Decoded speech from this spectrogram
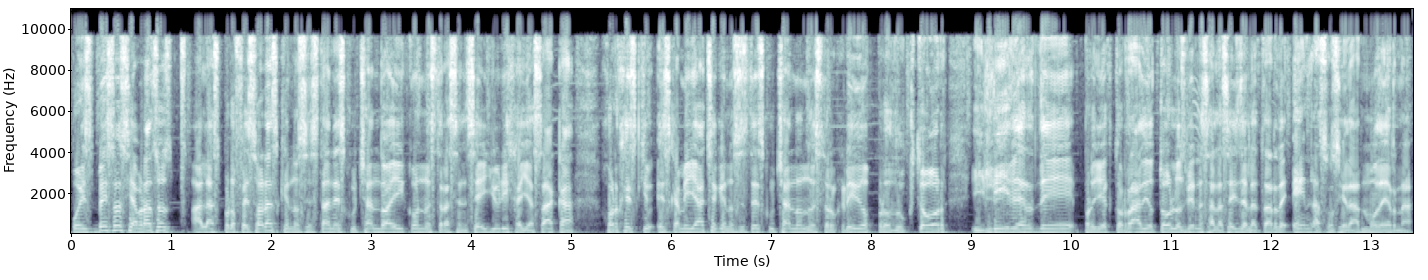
Pues besos y abrazos a las profesoras que nos están escuchando ahí con nuestra sensei Yuri Hayasaka, Jorge Escamilla H que nos está escuchando, nuestro querido productor y líder de Proyecto Radio todos los viernes a las 6 de la tarde en la sociedad moderna.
